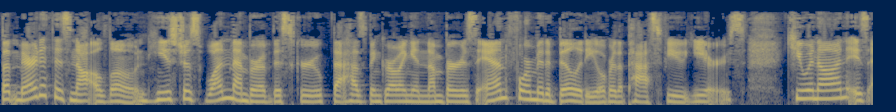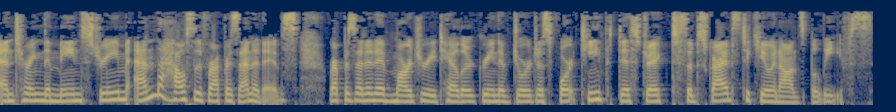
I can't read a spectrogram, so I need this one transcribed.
But Meredith is not alone. He's just one member of this group that has been growing in numbers and formidability over the past few years. QAnon is entering the mainstream and the House of Representatives. Representative Marjorie Taylor Greene of Georgia's 14th district subscribes to QAnon's beliefs.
